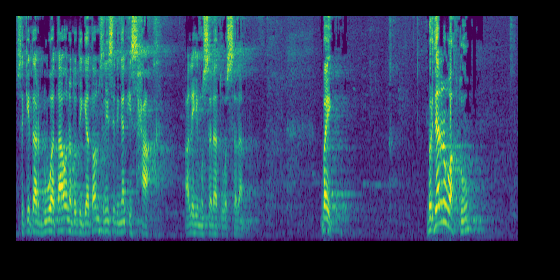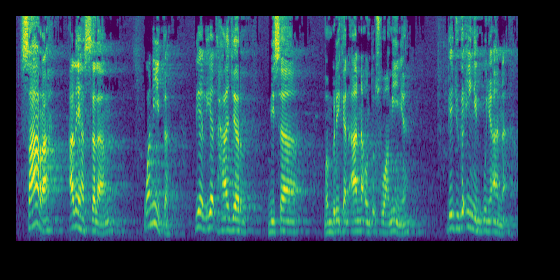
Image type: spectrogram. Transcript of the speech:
sekitar dua tahun atau tiga tahun selisih dengan Ishak alaihi wassalatu wassalam. Baik. Berjalan waktu, Sarah alaihissalam wanita, dia lihat Hajar bisa memberikan anak untuk suaminya, dia juga ingin punya anak.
